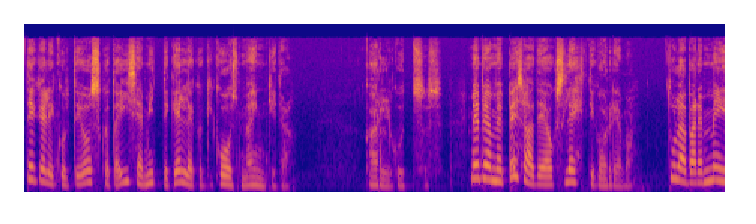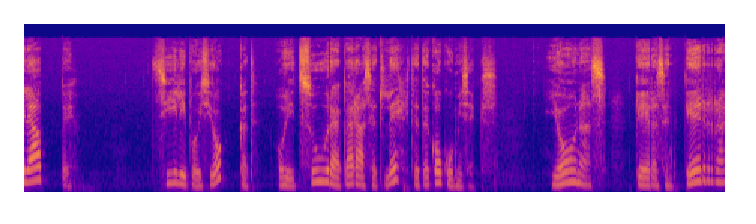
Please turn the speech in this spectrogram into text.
tegelikult ei oska ta ise mitte kellegagi koos mängida. Karl kutsus, me peame pesade jaoks lehti korjama tule parem meile appi. siilipoisi okkad olid suurepärased lehtede kogumiseks. Joonas keeras end kerra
